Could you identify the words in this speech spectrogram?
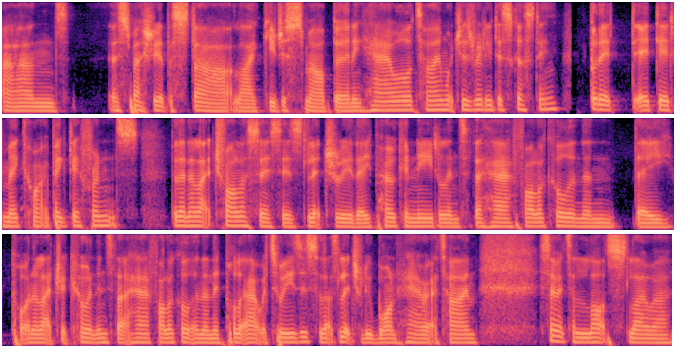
and especially at the start, like you just smell burning hair all the time, which is really disgusting. But it, it did make quite a big difference. But then electrolysis is literally they poke a needle into the hair follicle and then they put an electric current into that hair follicle and then they pull it out with tweezers. So that's literally one hair at a time. So it's a lot slower.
